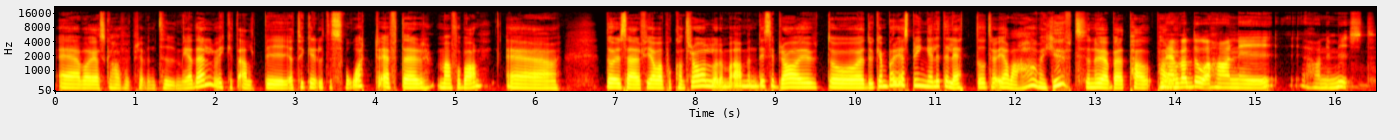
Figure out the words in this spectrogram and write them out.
eh, vad jag ska ha för preventivmedel, vilket alltid jag tycker är lite svårt efter man får barn. Eh, då är det så här, för jag var på kontroll och de bara, ah, men det ser bra ut och du kan börja springa lite lätt. Och jag bara, ah, men gud. Så nu har jag börjat pow- power. Men vad då har ni, har ni myst?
